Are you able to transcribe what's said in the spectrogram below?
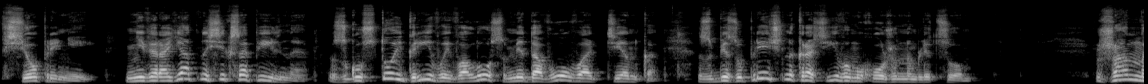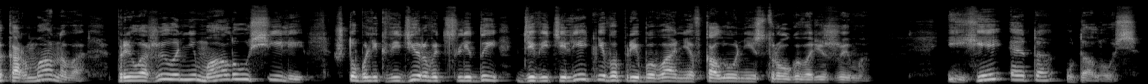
Все при ней невероятно сексапильная, с густой гривой волос медового оттенка, с безупречно красивым ухоженным лицом. Жанна Карманова приложила немало усилий, чтобы ликвидировать следы девятилетнего пребывания в колонии строгого режима. И ей это удалось.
